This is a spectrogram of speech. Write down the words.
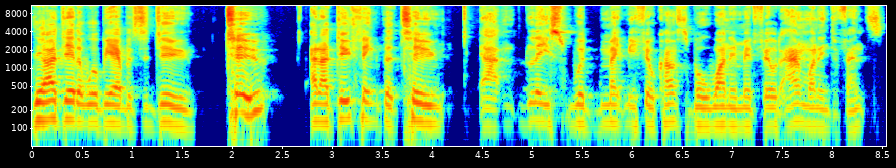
the idea that we'll be able to do two, and I do think that two at least would make me feel comfortable, one in midfield and one in defense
